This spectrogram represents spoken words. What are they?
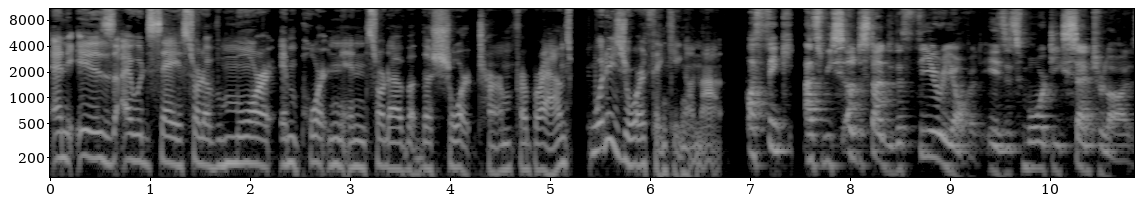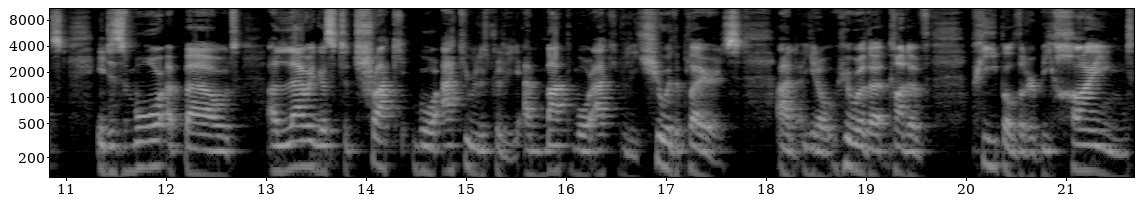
and is, I would say, sort of more important in sort of the short term for brands. What is your thinking on that? I think, as we understand it, the theory of it is it's more decentralized. It is more about allowing us to track more accurately and map more accurately who are the players and you know who are the kind of people that are behind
